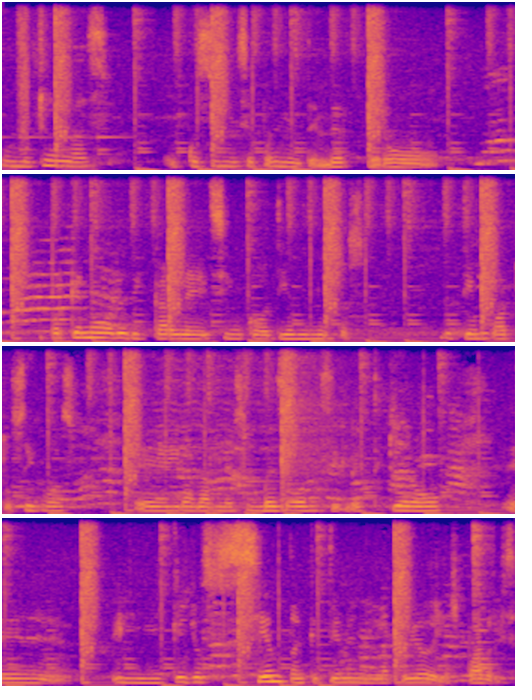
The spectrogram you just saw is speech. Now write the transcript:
Muchas de las cuestiones se pueden entender, pero ¿por qué no dedicarle 5 o 10 minutos de tiempo a tus hijos? Eh, ir a darles un beso, decirles te quiero eh, y que ellos sientan que tienen el apoyo de los padres.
